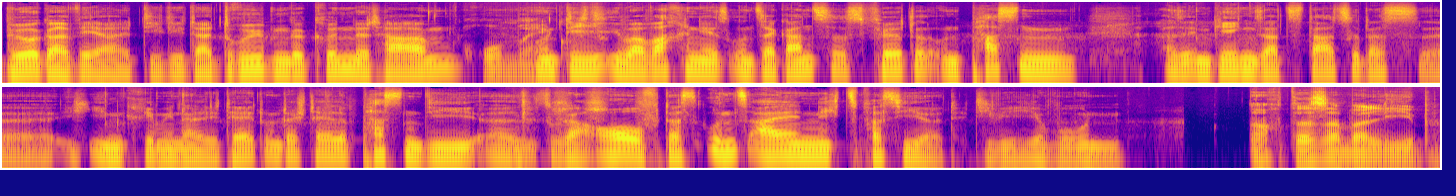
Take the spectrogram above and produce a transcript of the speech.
Bürgerwehr, die die da drüben gegründet haben. Oh mein und die Gott. überwachen jetzt unser ganzes Viertel und passen, also im Gegensatz dazu, dass äh, ich ihnen Kriminalität unterstelle, passen die äh, sogar auf, dass uns allen nichts passiert, die wir hier wohnen. Ach, das ist aber lieb.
